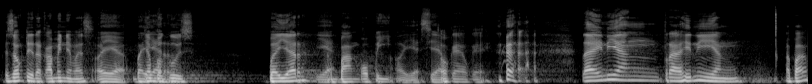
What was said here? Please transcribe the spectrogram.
Besok direkamin ya mas. Oh iya, Yang bagus. Bayar Iya. gampang kopi. Oh iya, siap. Oke oke. nah ini yang terakhir nih yang apa?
